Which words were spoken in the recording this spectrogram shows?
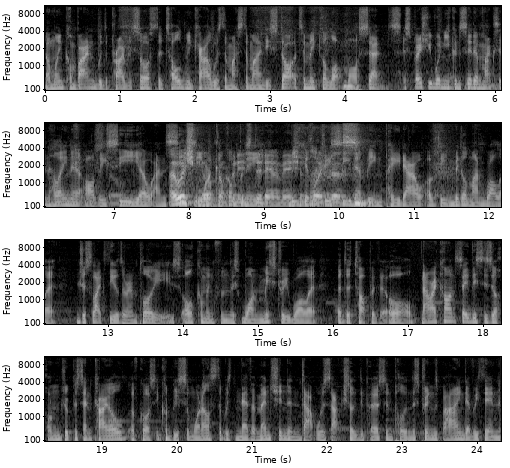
and when combined with the private source that told me Kyle was the mastermind, it started to make a lot more sense, especially when you consider Max and Helena are the CEO and CCO I wish more of the companies company, did but you animations can like literally see them being paid out of the middleman wallet just like the other employees, all coming from this one mystery wallet at the top of it all. Now, I can't say this is 100% Kyle. Of course, it could be someone else that was never mentioned, and that was actually the person pulling the strings behind everything.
